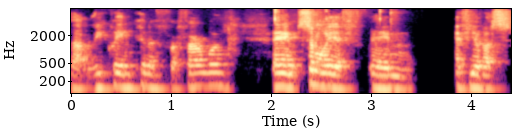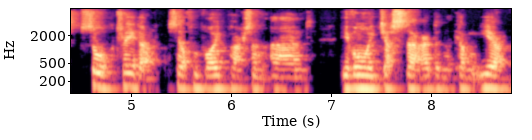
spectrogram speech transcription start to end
that reclaim kind of for furlough. Um, similarly, if um, if you're a sole trader, self-employed person, and you've only just started in the current year,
